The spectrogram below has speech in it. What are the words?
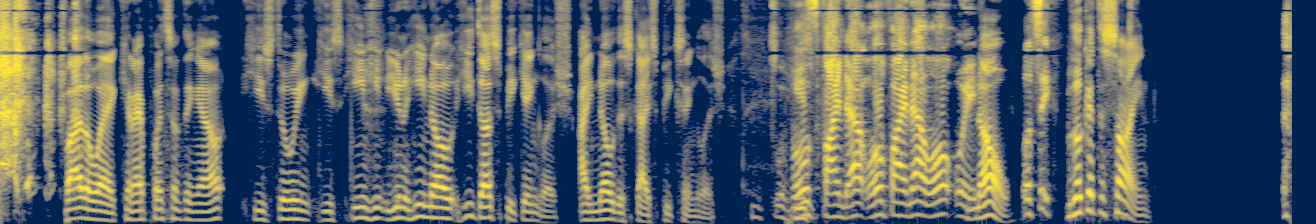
By the way, can I point something out? He's doing. He's he. he you know. He know. He does speak English. I know this guy speaks English. we'll He's- find out. We'll find out, won't we? No. Let's see. Look at the sign.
